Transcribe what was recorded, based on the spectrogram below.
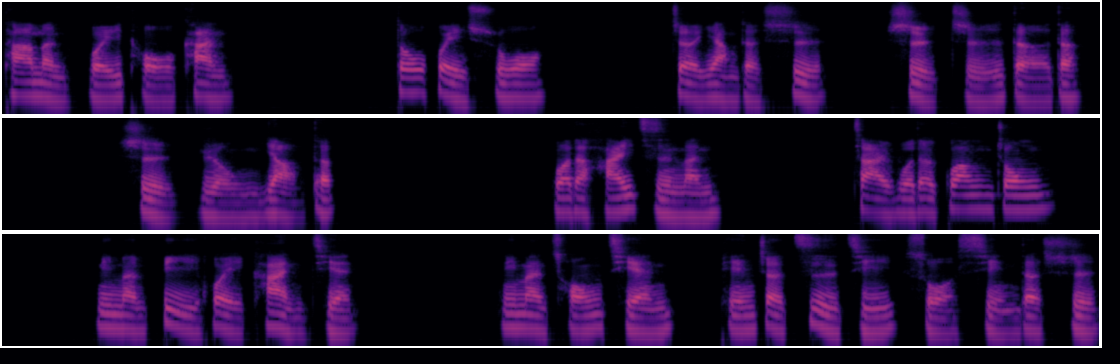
他们回头看。都会说，这样的事是值得的，是荣耀的。我的孩子们，在我的光中，你们必会看见，你们从前凭着自己所行的事，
